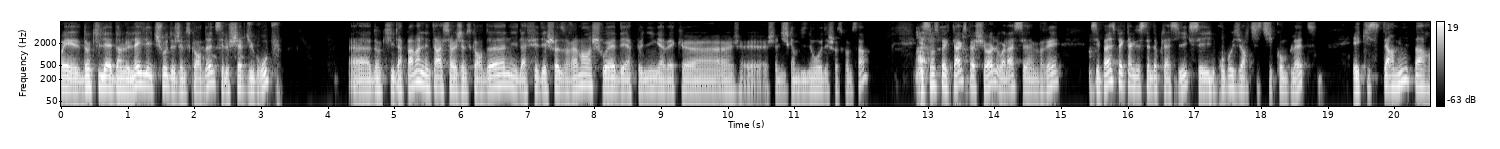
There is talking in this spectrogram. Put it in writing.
Oui, donc il est dans le Late Late Show de James Corden. C'est le chef du groupe. Euh, donc, il a pas mal d'interactions avec James Corden. Il a fait des choses vraiment chouettes, des happenings avec euh, Gambino, des choses comme ça. Et son spectacle, Special, voilà, c'est un vrai. C'est pas un spectacle de stand-up classique, c'est une proposition artistique complète et qui se termine par,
